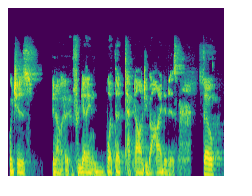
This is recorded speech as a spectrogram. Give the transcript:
which is you know, forgetting what the technology behind it is. So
